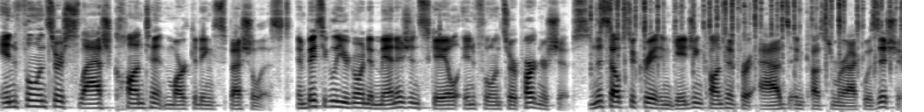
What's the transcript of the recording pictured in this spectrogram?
influencer slash content marketing specialist. And basically you're going to manage and scale influencer partnerships. And this helps to create engaging content for ads and customer acquisition.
